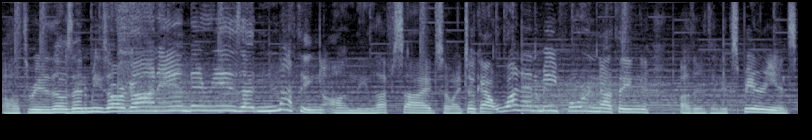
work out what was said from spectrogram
All three of those enemies are gone, and there is nothing on the left side, so I took out one enemy for nothing other than experience.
